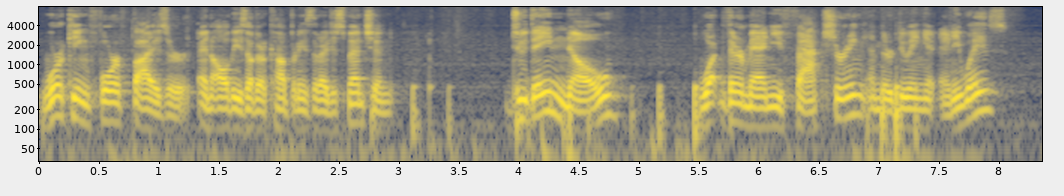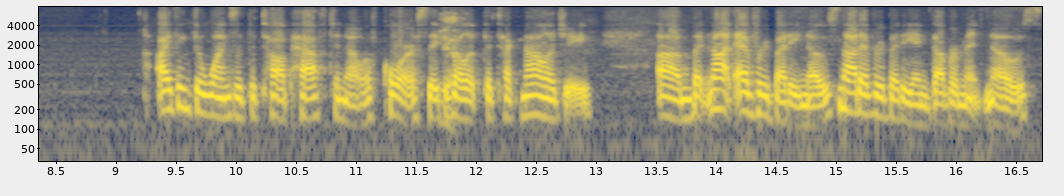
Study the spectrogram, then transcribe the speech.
working for Pfizer and all these other companies that I just mentioned, do they know what they're manufacturing and they're doing it anyways? I think the ones at the top have to know, of course. They yeah. developed the technology. Um, but not everybody knows. Not everybody in government knows.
